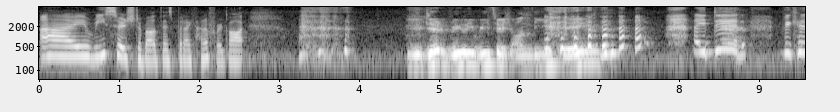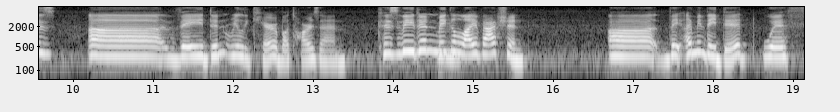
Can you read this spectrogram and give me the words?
I researched about this, but I kind of forgot. You did really research on these things. I did because uh, they didn't really care about Tarzan because they didn't make a Mhm. live action. Uh, they. I mean, they did with.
